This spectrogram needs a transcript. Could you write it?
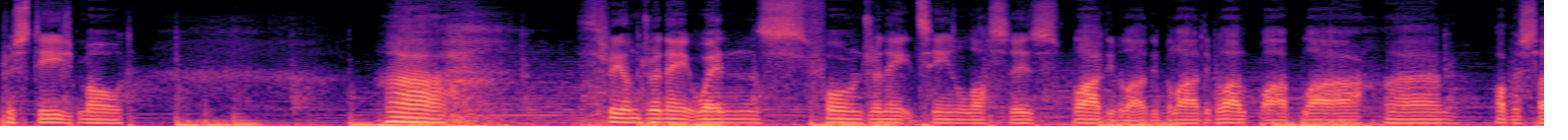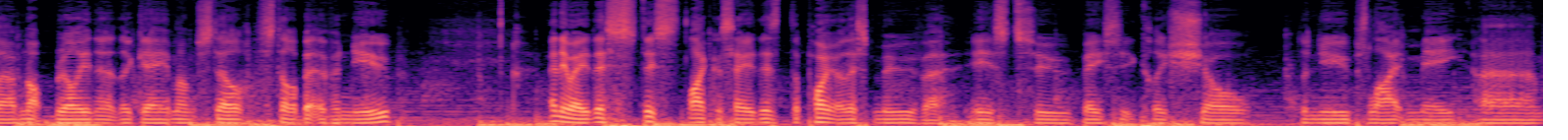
Prestige mode. Ah. 308 wins, 418 losses, blah blah blah blah blah blah blah. Um, obviously, I'm not brilliant at the game. I'm still still a bit of a noob. Anyway, this, this, like I say, this, the point of this mover is to basically show the noobs like me um,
